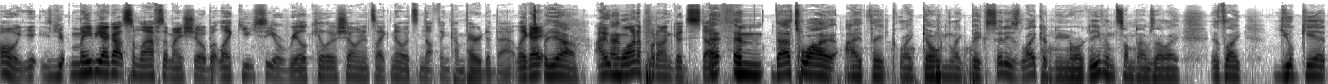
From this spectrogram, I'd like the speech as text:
oh y- y- maybe I got some laughs at my show, but like you see a real killer show and it's like no, it's nothing compared to that. Like I yeah, I And- want to put on good A- stuff. And, that's why I think like going like big cities like a New York, even sometimes LA, it's like you get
